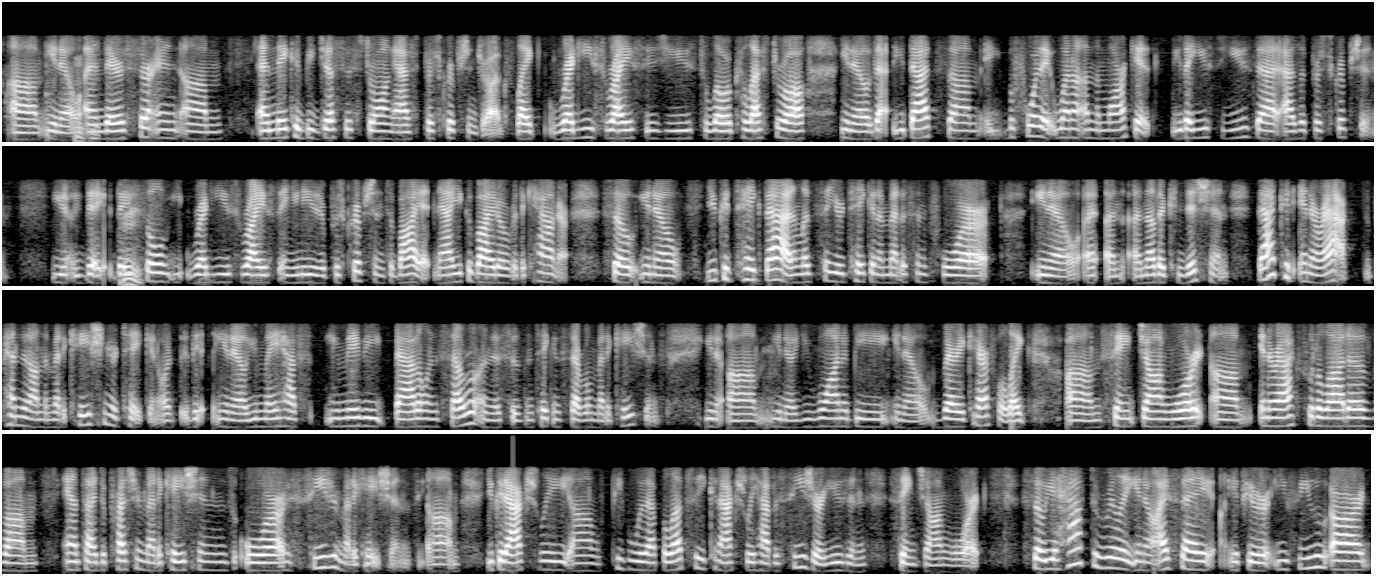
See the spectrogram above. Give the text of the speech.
Um, you know, mm-hmm. and there's certain um, and they could be just as strong as prescription drugs. Like red yeast rice is used to lower cholesterol. You know that that's um, before they went on the market. They used to use that as a prescription. You know they they mm. sold red yeast rice and you needed a prescription to buy it. Now you could buy it over the counter. So you know you could take that and let's say you're taking a medicine for you know a, an, another condition that could interact dependent on the medication you're taking or the, you know you may have you may be battling several illnesses and taking several medications you know um you know you want to be you know very careful like um St. John Wort um interacts with a lot of um antidepressant medications or seizure medications um you could actually um people with epilepsy can actually have a seizure using St. John Wort so you have to really, you know, I say if you're if you are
